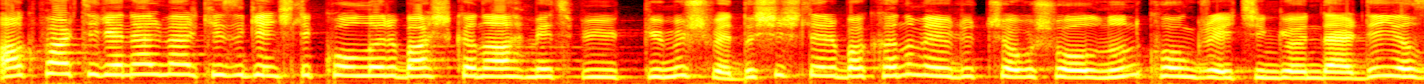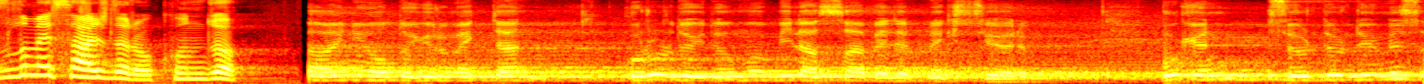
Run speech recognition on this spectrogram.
AK Parti Genel Merkezi Gençlik Kolları Başkanı Ahmet Büyükgümüş ve Dışişleri Bakanı Mevlüt Çavuşoğlu'nun kongre için gönderdiği yazılı mesajlar okundu. Aynı yolda yürümekten gurur duyduğumu bilhassa belirtmek istiyorum. Bugün sürdürdüğümüz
